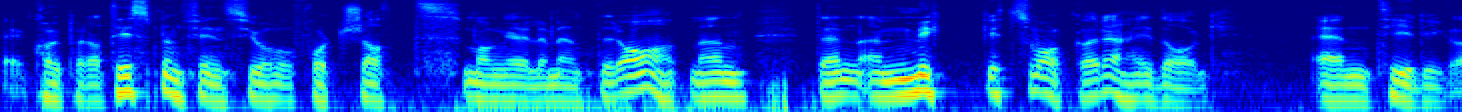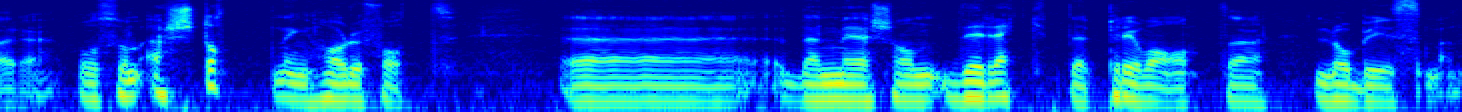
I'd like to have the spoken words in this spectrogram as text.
Eh, korporatismen finns ju fortsatt många elementer av, men den är mycket svagare idag än tidigare. Och som ersättning har du fått eh, den mer som direkta privata lobbyismen.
